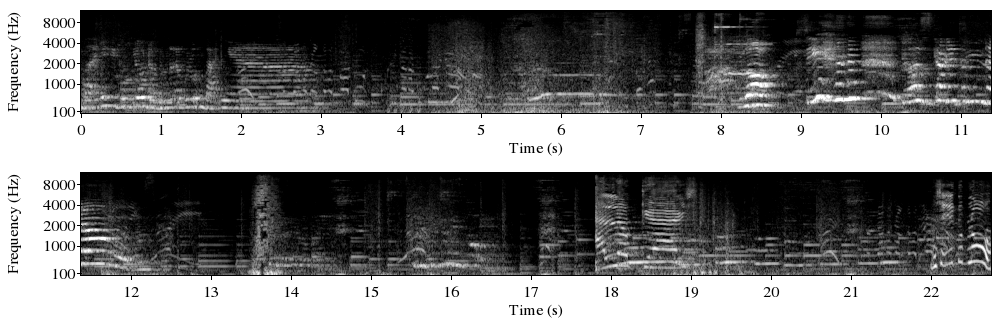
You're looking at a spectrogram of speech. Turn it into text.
Mbaknya hidungnya udah bener belum mbaknya? Loh, sih jelas sekali tendang. Masih itu belum?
